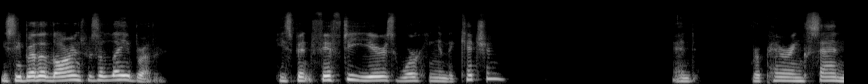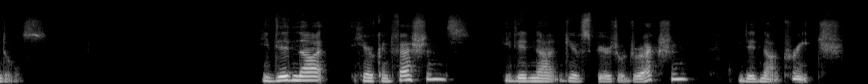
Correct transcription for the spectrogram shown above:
You see, Brother Lawrence was a lay brother. He spent 50 years working in the kitchen and repairing sandals. He did not hear confessions. He did not give spiritual direction. He did not preach.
